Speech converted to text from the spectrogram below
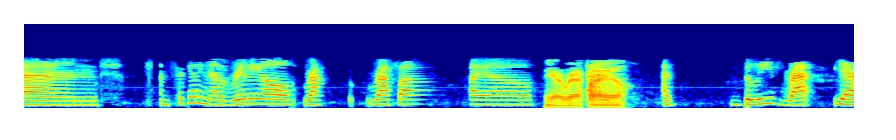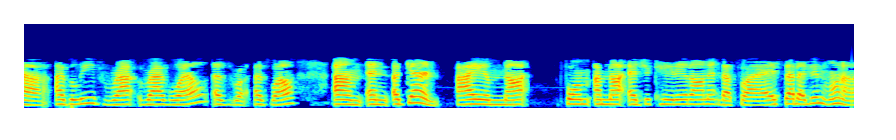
and I'm forgetting now. Remiel, Ra- Raphael. Yeah, Raphael. I believe Rat. Yeah, I believe Ra- Raguel as as well. Um, and again, I am not I'm not educated on it. That's why I said I didn't want to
